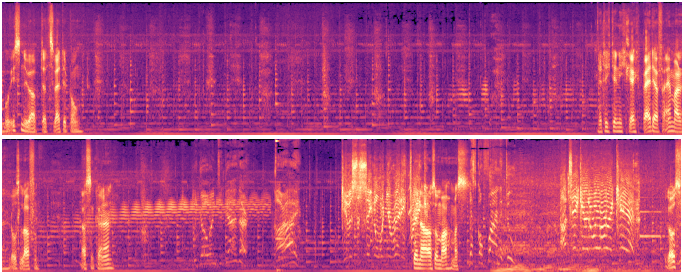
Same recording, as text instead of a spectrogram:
Wo ist denn überhaupt der zweite Punkt? Hätte ich den nicht gleich beide auf einmal loslaufen lassen können? Genau, so machen wir's. Los.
